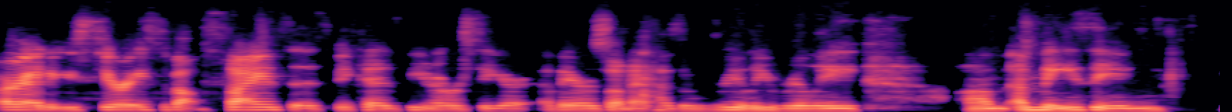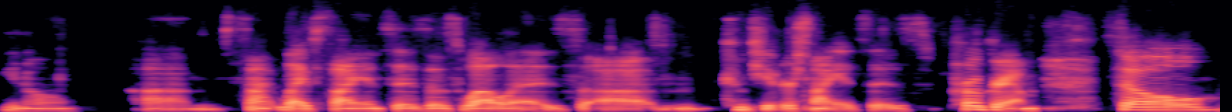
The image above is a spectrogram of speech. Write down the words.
all right, are you serious about the sciences? Because the University of Arizona has a really, really um, amazing, you know, um, life sciences as well as um, computer sciences program. So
